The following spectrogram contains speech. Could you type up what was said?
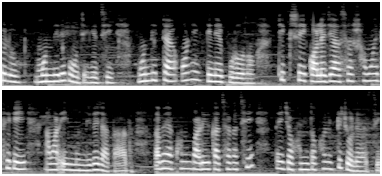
চলুন, মন্দিরে পৌঁছে গেছি। মন্দিরটা অনেক দিনের পুরনো। ঠিক সেই কলেজে আসার সময় থেকেই আমার এই মন্দিরে যাতায়াত। তবে এখন বাড়ির কাছাকাছি, তাই যখন তখন একটু চলে আসি।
